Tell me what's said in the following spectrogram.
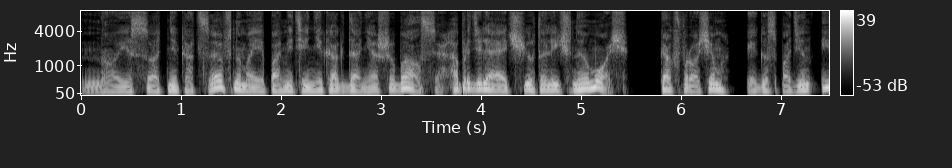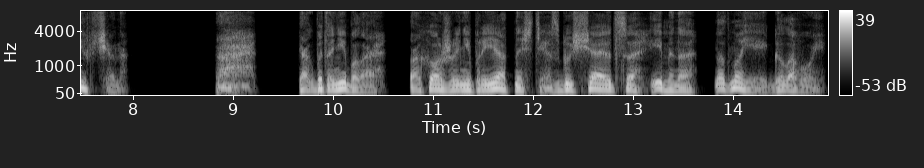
Но и сотник отцев на моей памяти никогда не ошибался, определяя чью-то личную мощь, как, впрочем, и господин Ирчин. Ах, как бы то ни было, похожие неприятности сгущаются именно над моей головой.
